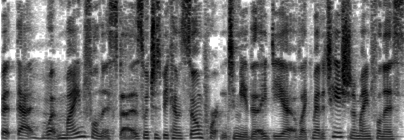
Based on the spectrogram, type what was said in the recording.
but that what Mhm. mindfulness does, which has become so important to me, the idea of like meditation and mindfulness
